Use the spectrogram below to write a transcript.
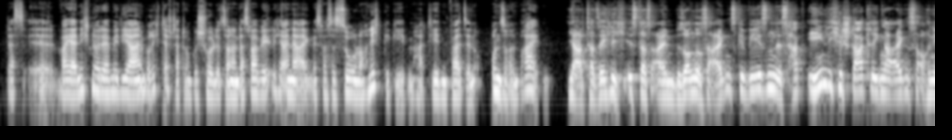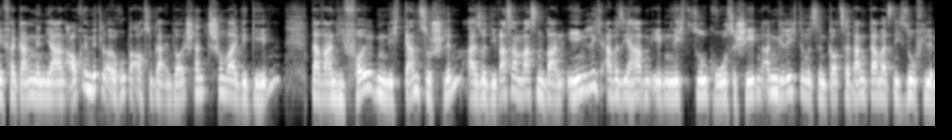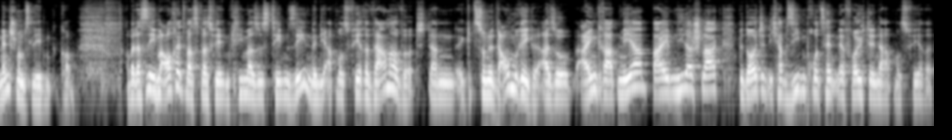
das äh, war ja nicht nur der medialen Berichterstattung geschuldet, sondern das war wirklich ein Ereignis, was es so noch nicht gegeben hat, jedenfalls in unseren Breiten. Ja, tatsächlich ist das ein besonderes Ereignis gewesen. Es hat ähnliche Starkregenereignisse auch in den vergangenen Jahren, auch in Mitteleuropa, auch sogar in Deutschland schon mal gegeben. Da waren die Folgen nicht ganz so schlimm. Also die Wassermassen waren ähnlich, aber sie haben eben nicht so große Schäden angerichtet und es sind Gott sei Dank damals nicht so viele Menschen ums Leben gekommen. Aber das ist eben auch etwas, was wir im Klimasystem sehen. Wenn die Atmosphäre wärmer wird, dann gibt's so eine Daumenregel. Also ein Grad mehr beim Niederschlag bedeutet, ich habe sieben Prozent mehr Feuchte in der Atmosphäre.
